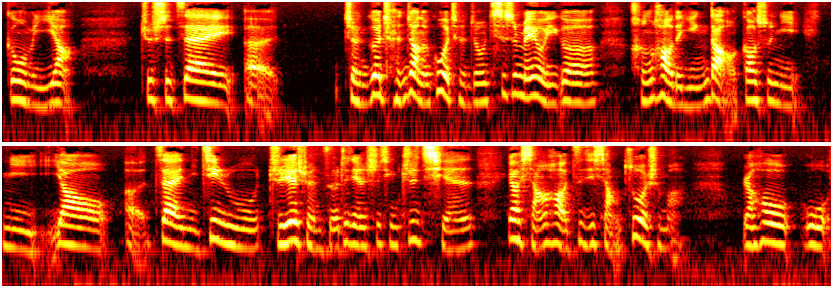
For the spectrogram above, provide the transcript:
跟我们一样，就是在呃整个成长的过程中，其实没有一个很好的引导，告诉你你要呃在你进入职业选择这件事情之前，要想好自己想做什么。然后我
